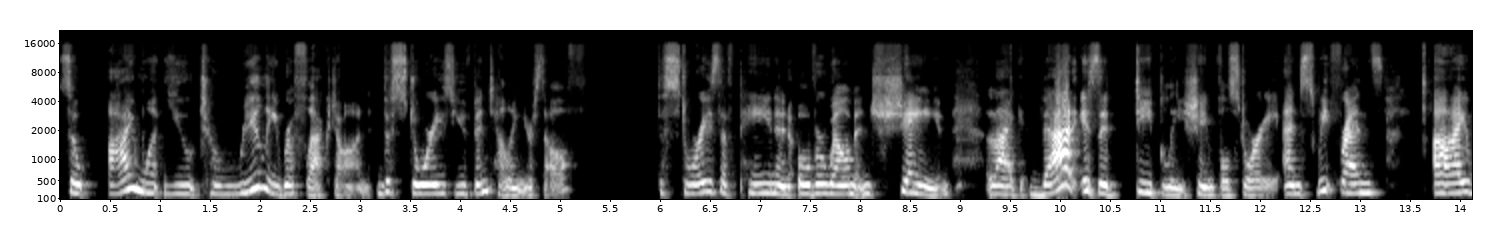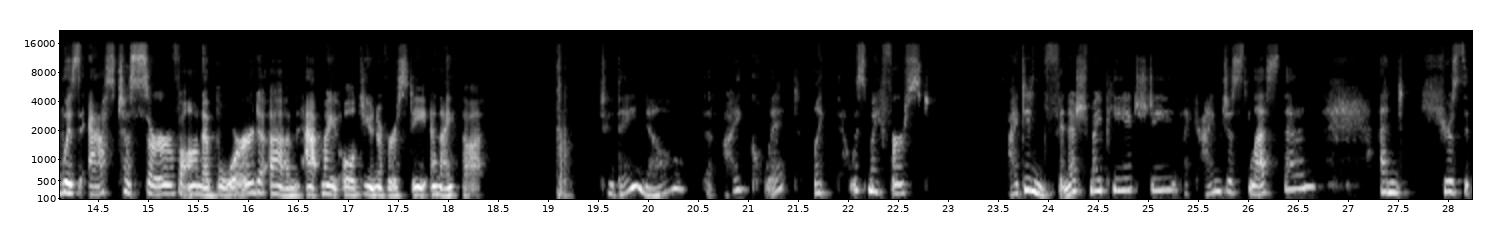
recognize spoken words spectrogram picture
So I want you to really reflect on the stories you've been telling yourself, the stories of pain and overwhelm and shame. Like that is a deeply shameful story. And sweet friends, I was asked to serve on a board um, at my old university, and I thought, do they know that I quit? Like, that was my first, I didn't finish my PhD. Like, I'm just less than. And here's the,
